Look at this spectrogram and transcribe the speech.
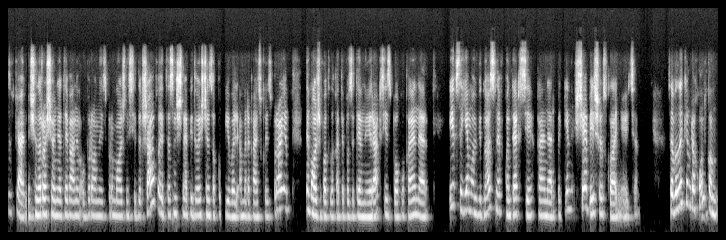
Звичайно, що нарощування Тайванем оборонної спроможності держави та значне підвищення закупівель американської зброї не може викликати позитивної реакції з боку КНР, і взаємовідносини в контексті КНР Пекін ще більше ускладнюються. За великим рахунком,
